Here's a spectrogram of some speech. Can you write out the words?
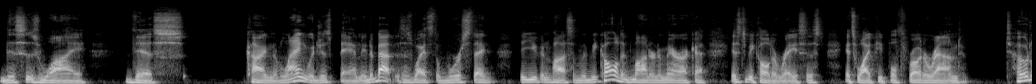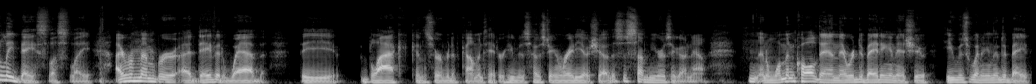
This is why this kind of language is bandied about. This is why it's the worst thing that you can possibly be called in modern America is to be called a racist. It's why people throw it around totally baselessly. I remember uh, David Webb, the black conservative commentator, he was hosting a radio show. This is some years ago now. And a woman called in, they were debating an issue. He was winning the debate.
